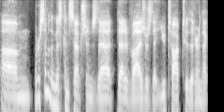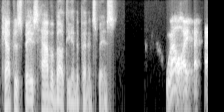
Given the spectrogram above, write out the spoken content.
Um, what are some of the misconceptions that that advisors that you talk to that are in that captive space have about the independent space? Well i i,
